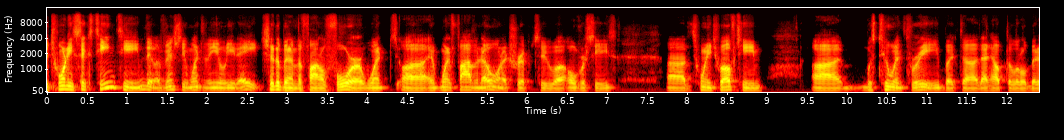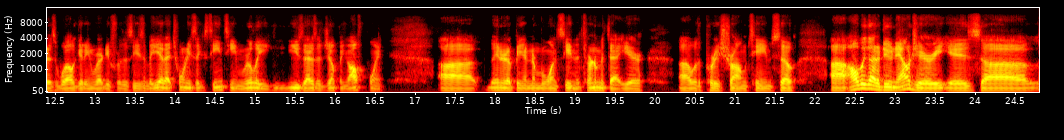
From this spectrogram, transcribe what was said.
The 2016 team that eventually went to the Elite Eight should have been in the Final Four. Went uh, and went five and zero oh on a trip to uh, overseas. Uh, the 2012 team uh, was two and three, but uh, that helped a little bit as well, getting ready for the season. But yeah, that 2016 team really used that as a jumping off point. Uh, they ended up being a number one seed in the tournament that year with a pretty strong team. So all we got to do now, Jerry, is call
